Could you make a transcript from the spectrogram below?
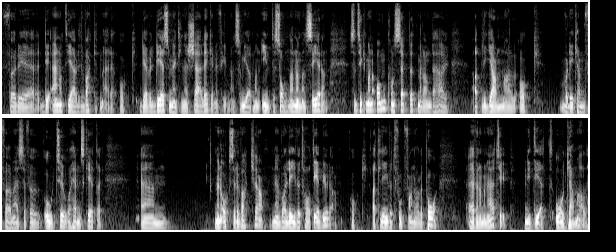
För det, det är något jävligt vackert med det och det är väl det som egentligen är kärleken i filmen som gör att man inte somnar när man ser den. Så tycker man om konceptet mellan det här att bli gammal och vad det kan föra med sig för otur och hemskheter. Um, men också det vackra med vad livet har att erbjuda. Och att livet fortfarande håller på, även om man är typ 91 år gammal.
